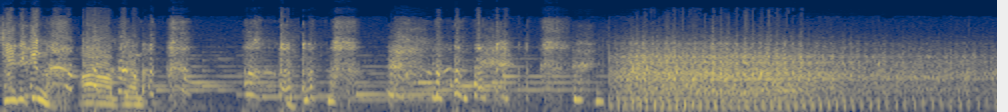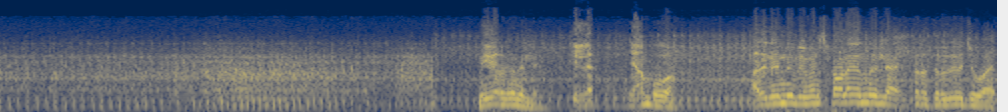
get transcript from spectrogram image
ചിരിക്കുന്നു. ആ ഞാൻ- നീ ഇറങ്ങുന്നില്ലേ? ഇല്ല ഞാൻ പോവാ. അതിനൊന്നും വിമൻസ് കോളേജ് ഒന്നും ഇല്ല ഇത്ര ധൃതി വെച്ച് പോവാൻ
